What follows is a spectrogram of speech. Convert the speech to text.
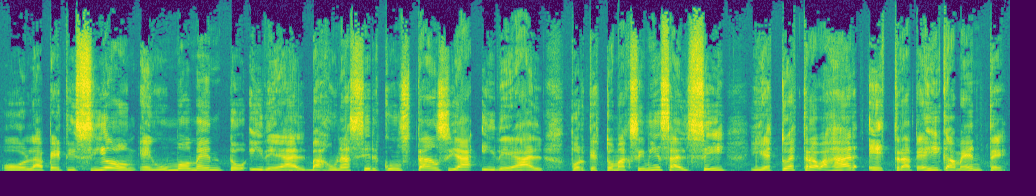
o la petición en un momento ideal, bajo una circunstancia ideal, porque esto maximiza el sí y esto es trabajar estratégicamente.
